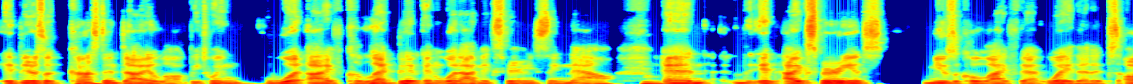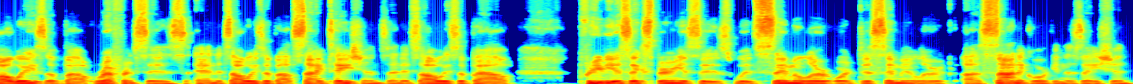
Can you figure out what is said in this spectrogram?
it, there's a constant dialogue between what I've collected and what I'm experiencing now. Hmm. And it, I experience musical life that way that it's always about references and it's always about citations and it's always about previous experiences with similar or dissimilar uh, sonic organization.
